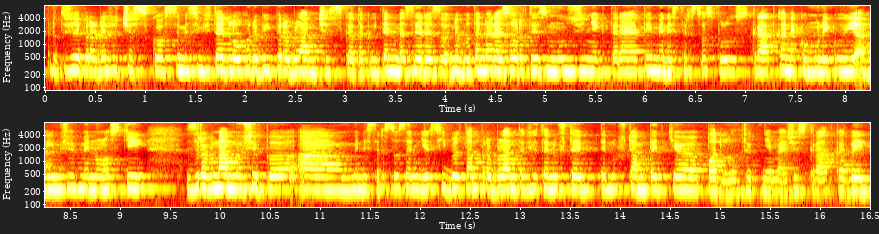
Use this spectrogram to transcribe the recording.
Protože je pravda, že Česko si myslím, že to je dlouhodobý problém Česka, takový ten mezirezor, nebo ten rezortismus, že některé ty ministerstva spolu zkrátka nekomunikují a vím, že v minulosti zrovna MŽP a ministerstvo zemědělství byl tam problém, takže ten už, te, ten už tam teď eh, padl, řekněme, že zkrátka vy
